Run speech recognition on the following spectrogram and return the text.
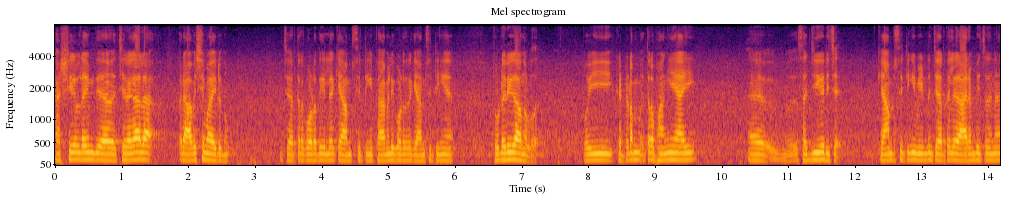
കക്ഷികളുടെയും ചിരകാല ഒരാവശ്യമായിരുന്നു ചേർത്തല കോടതിയിലെ ക്യാമ്പ് സിറ്റിംഗ് ഫാമിലി കോടതിയിലെ ക്യാമ്പ് സിറ്റിംഗ് തുടരുക എന്നുള്ളത്. അപ്പോൾ ഈ കെട്ടിടം ഇത്ര ഭംഗിയായി സജ്ജീകരിച്ച് ക്യാമ്പ് സിറ്റിംഗ് വീണ്ടും ചേർത്തലയിൽ ആരംഭിച്ചതിന്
